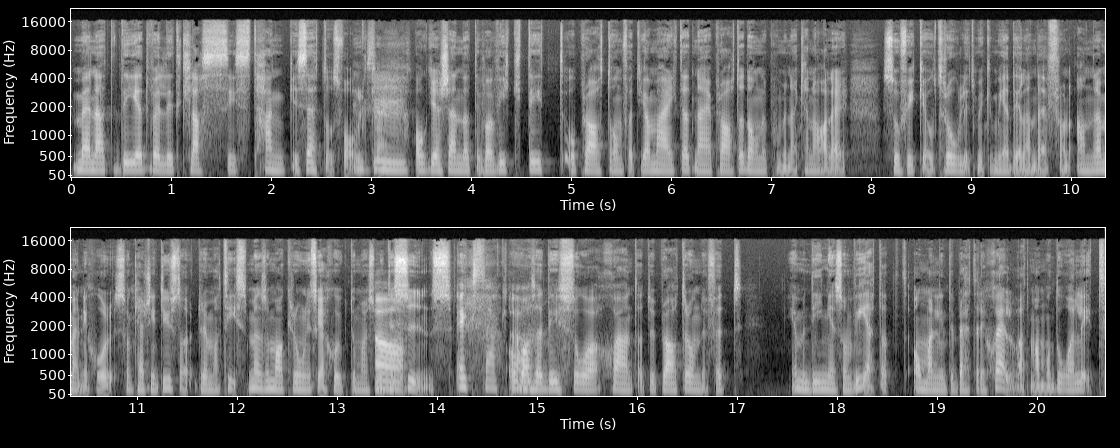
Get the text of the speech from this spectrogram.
Men att det är ett väldigt klassiskt tankesätt hos folk. Och jag kände att det var viktigt att prata om för att jag märkte att när jag pratade om det på mina kanaler så fick jag otroligt mycket meddelande från andra människor som kanske inte just har reumatism men som har kroniska sjukdomar som Ja. inte syns. Exakt. Och ja. bara så här, det är så skönt att du pratar om det för att ja, men det är ingen som vet att om man inte berättar det själv att man mår dåligt.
